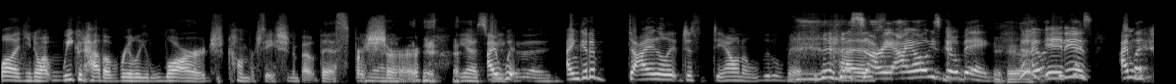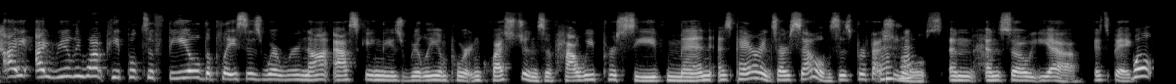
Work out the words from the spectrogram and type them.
Well, and you know what? We could have a really large conversation about this for yeah. sure. yes, I would. I'm going to dial it just down a little bit. Sorry, I always go big. yeah. It is. I'm, but I, I really want people to feel the places where we're not asking these really important questions of how we perceive men as parents ourselves as mm-hmm. professionals mm-hmm. and and so yeah it's big well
